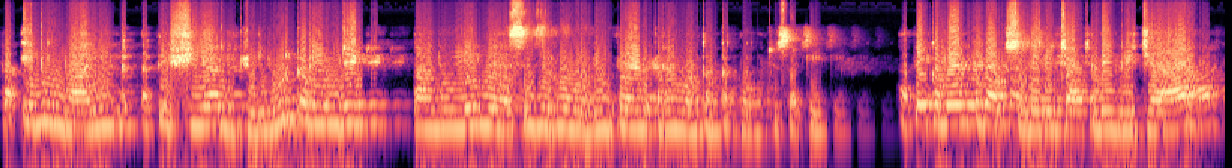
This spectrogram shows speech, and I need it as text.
ਤਾਂ ਇਹਨੂੰ ਲਾਈਕ ਅਤੇ ਸ਼ੇਅਰ ਜ਼ਰੂਰ ਕਰਿਓ ਜੀ, ਤਾਂ ਜੋ ਇਹ ਮੈਸੇਜ ਹੋਰ ਵੀ ਭੈਣ ਭਰਾਵਾਂ ਤੱਕ ਪਹੁੰਚ ਸਕੇ। ਅਤੇ ਕਮੈਂਟ ਬਾਕਸ ਦੇ ਵਿੱਚ ਆਪਣੇ ਵਿਚਾਰ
